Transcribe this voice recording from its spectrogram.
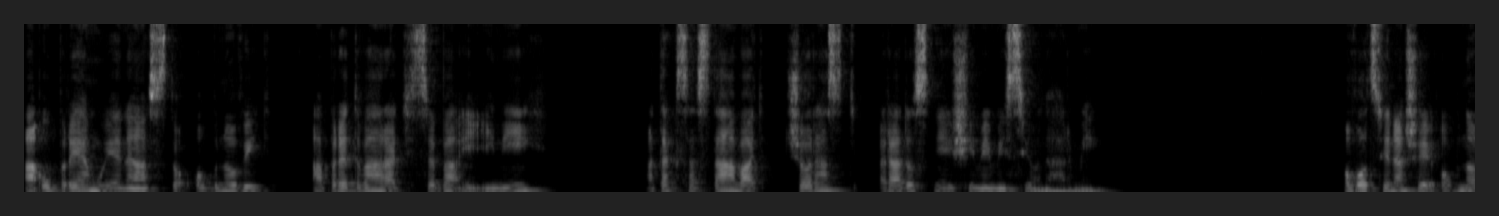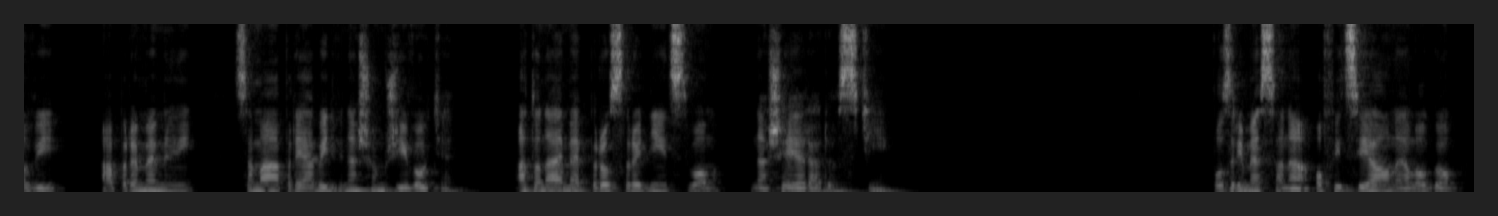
a upriamuje nás to obnoviť a pretvárať seba i iných a tak sa stávať čoraz radostnejšími misionármi. Ovocie našej obnovy a premeny sa má prejaviť v našom živote – a to najmä prostredníctvom našej radosti. Pozrime sa na oficiálne logo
